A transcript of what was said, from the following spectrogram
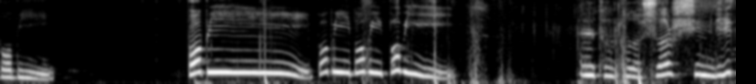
Bobby. Bobby. Bobby, Bobby, Bobby. Evet arkadaşlar şimdilik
